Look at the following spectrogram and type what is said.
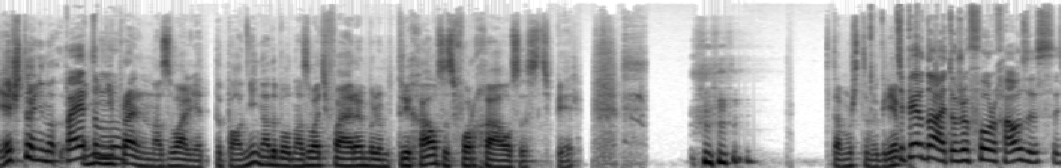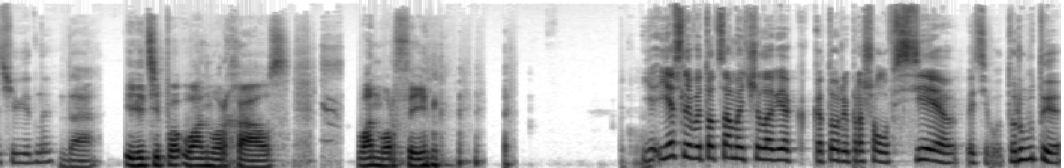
Я считаю, они, Поэтому- они неправильно назвали это дополнение. Надо было назвать Fire Emblem Three Houses, Four Houses теперь. Потому что в игре... Теперь да, это уже Four Houses, очевидно. Да. Или типа One More House. One More Thing. Если вы тот самый человек, который прошел все эти вот руты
